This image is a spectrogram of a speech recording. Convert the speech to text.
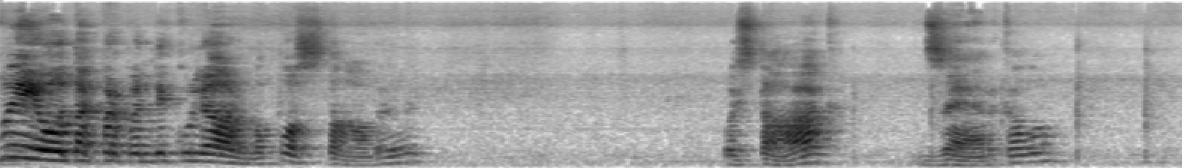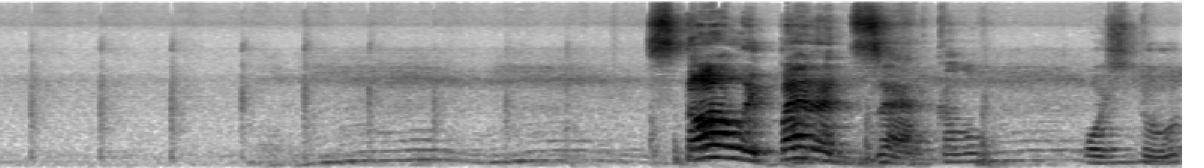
Ви його так перпендикулярно поставили. Ось так. Дзеркало. Стали перед дзеркалом. Ось тут.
